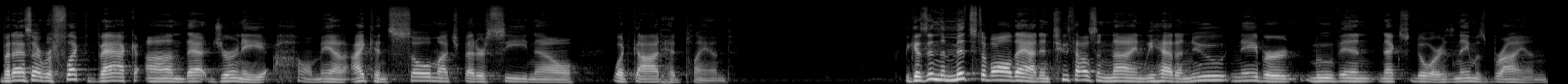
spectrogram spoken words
But as I reflect back on that journey, oh man, I can so much better see now what God had planned. Because in the midst of all that, in 2009, we had a new neighbor move in next door. His name was Brian.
